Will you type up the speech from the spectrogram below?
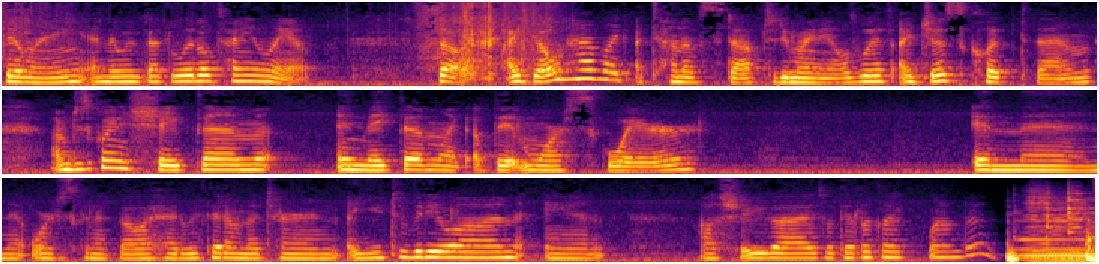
filling, and then we've got the little tiny lamp. So I don't have like a ton of stuff to do my nails with. I just clipped them. I'm just going to shape them and make them like a bit more square. And then we're just gonna go ahead with it. I'm gonna turn a YouTube video on and I'll show you guys what they look like when I'm done.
